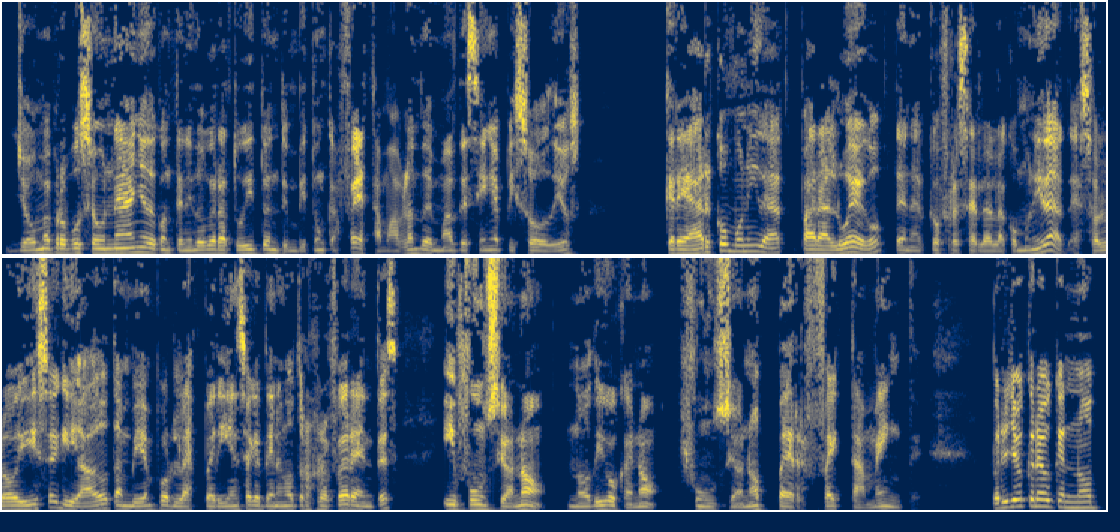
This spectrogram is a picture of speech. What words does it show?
Yo me propuse un año de contenido gratuito en Te Invito a un Café. Estamos hablando de más de 100 episodios crear comunidad para luego tener que ofrecerle a la comunidad. Eso lo hice guiado también por la experiencia que tienen otros referentes y funcionó. No digo que no, funcionó perfectamente. Pero yo creo que no,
